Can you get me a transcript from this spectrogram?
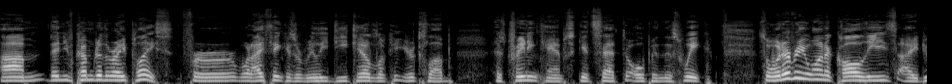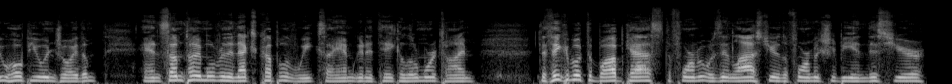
um, then you've come to the right place for what I think is a really detailed look at your club as training camps get set to open this week. So whatever you want to call these, I do hope you enjoy them. And sometime over the next couple of weeks, I am going to take a little more time to think about the Bobcast, the form it was in last year, the form it should be in this year.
